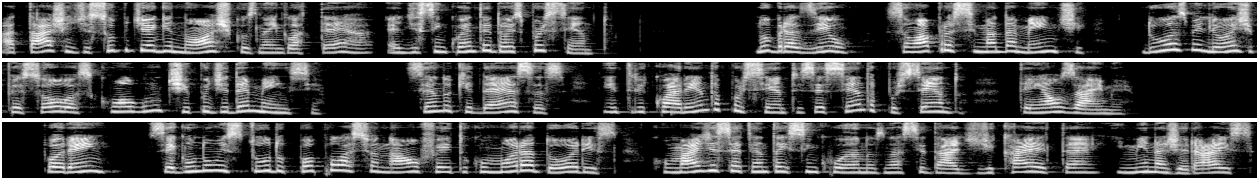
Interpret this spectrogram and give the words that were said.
a taxa de subdiagnósticos na Inglaterra é de 52%. No Brasil, são aproximadamente 2 milhões de pessoas com algum tipo de demência, sendo que dessas, entre 40% e 60% têm Alzheimer. Porém, Segundo um estudo populacional feito com moradores com mais de 75 anos na cidade de Caeté, em Minas Gerais,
